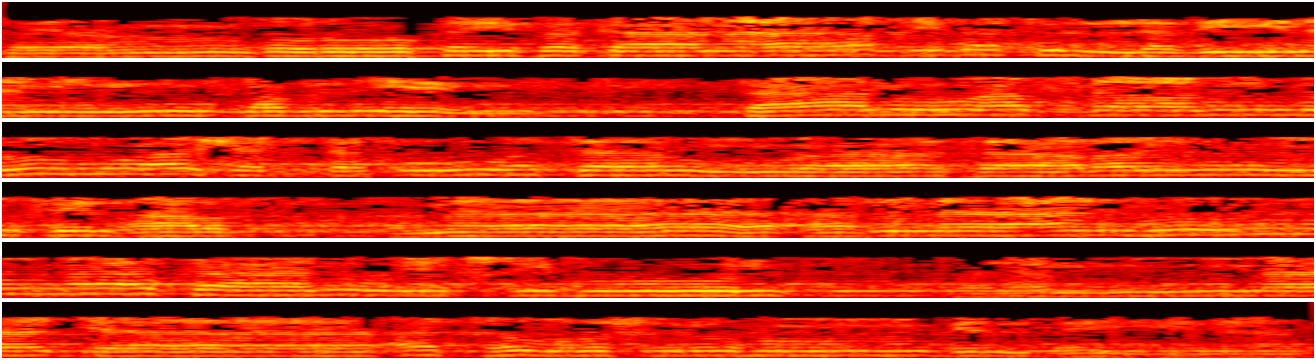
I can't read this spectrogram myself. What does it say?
فينظروا كيف كان عاقبة الذين من قبلهم. كانوا أكثر منهم وأشد قوة وآثارا في الأرض. فما أغنى عنهم ما كانوا يكسبون. فلما جاءتهم رسلهم بالبينات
